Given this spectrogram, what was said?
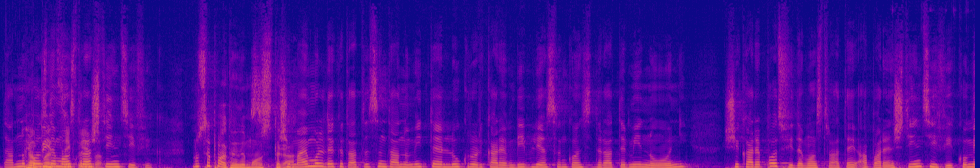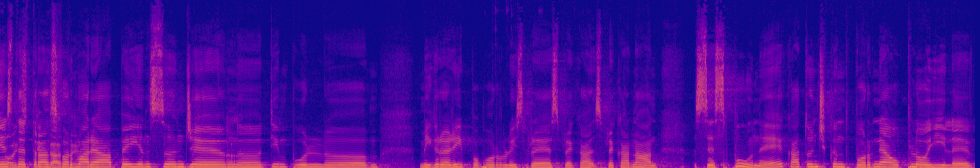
dar nu poți demonstra cuiva. științific. Nu se poate demonstra. Și mai mult decât atât sunt anumite lucruri care în Biblie sunt considerate minuni și care pot fi demonstrate aparent științific, cum este transformarea apei în sânge da. în uh, timpul uh, migrării poporului spre, spre, spre Canaan. Se spune că atunci când porneau ploile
